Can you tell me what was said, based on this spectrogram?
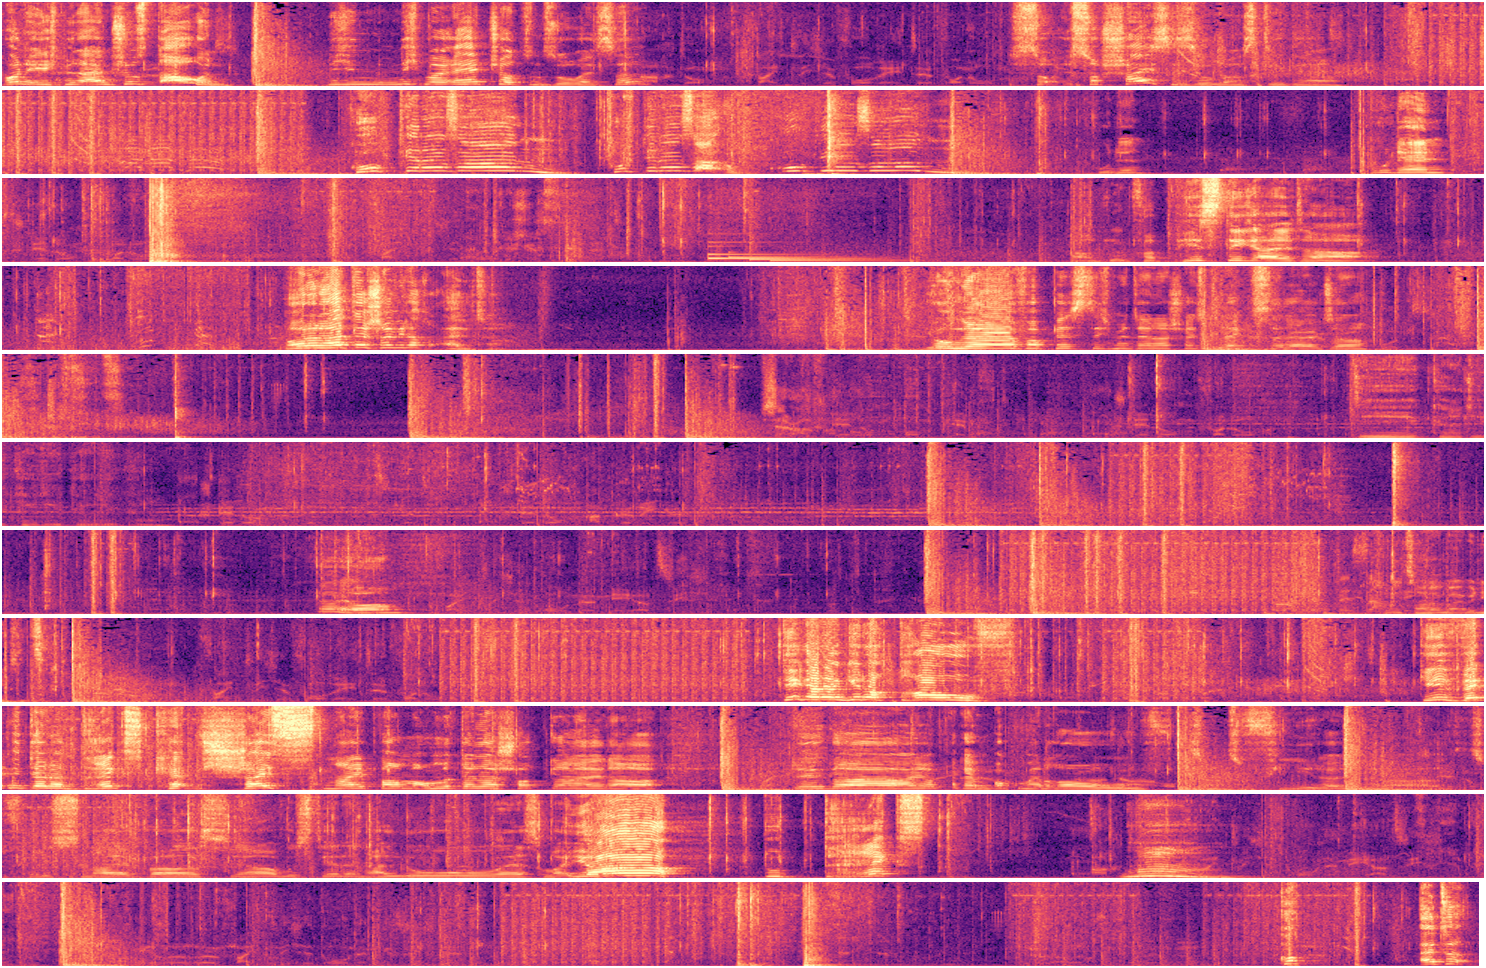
Und ich mit einem Schuss down. Nicht, nicht mal Headshots und so, weißt du? Ist doch, ist doch scheiße sowas, Digga. Guck dir das an! Guck dir das an! Oh, guck dir das an! Wo denn? Wo denn? Outlook, verpiss dich, Alter! Oh, dann hat er schon wieder... Alter. Junge, verpiss dich mit deiner scheiß Blackset, Alter. Digga, Digga, Digga, Digga. Ja, ja. So, jetzt haben wir mal wenigstens. Digga, dann geh doch drauf! Geh weg mit deiner Dreckscap, scheiß Sniper, auch mit deiner Shotgun, Alter. Digga, ich hab da keinen Bock mehr drauf. Das wird zu viel, Alter. Zu viele Snipers. Ja, wo ist der denn? Hallo, erstmal. Ja! Du Drecks... Mmh. Alter!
